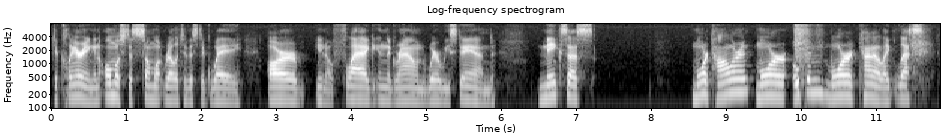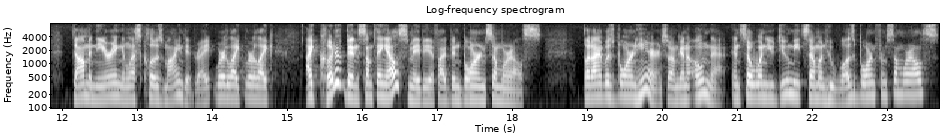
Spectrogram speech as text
declaring in almost a somewhat relativistic way our, you know, flag in the ground where we stand makes us more tolerant, more open, more kind of like less domineering and less closed-minded, right? We're like we're like I could have been something else maybe if I'd been born somewhere else. But I was born here, so I'm going to own that. And so when you do meet someone who was born from somewhere else,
